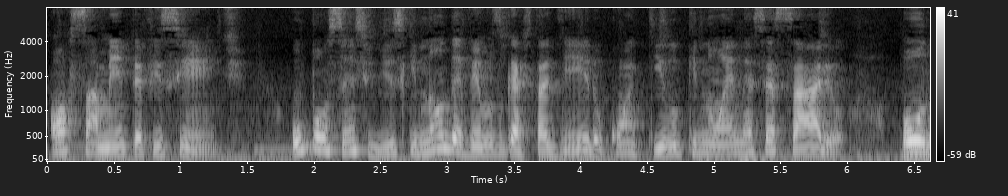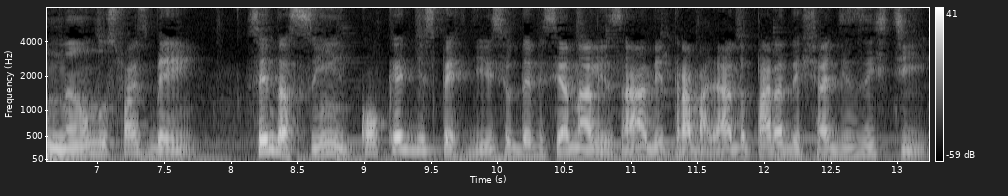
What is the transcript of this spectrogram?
Orçamento eficiente. O bom senso diz que não devemos gastar dinheiro com aquilo que não é necessário ou não nos faz bem. Sendo assim, qualquer desperdício deve ser analisado e trabalhado para deixar de existir.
